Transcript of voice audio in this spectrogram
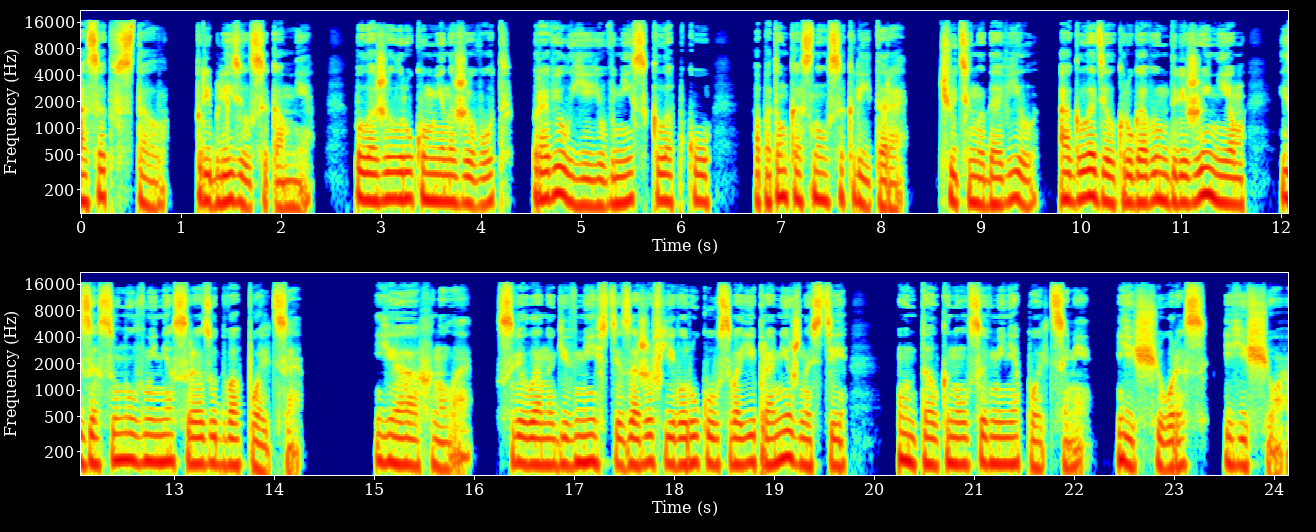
Асад встал, приблизился ко мне, положил руку мне на живот, провел ею вниз к лобку, а потом коснулся клитора, чуть надавил, огладил круговым движением и засунул в меня сразу два пальца. Я ахнула, свела ноги вместе, зажав его руку у своей промежности — он толкнулся в меня пальцами. Еще раз и еще.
